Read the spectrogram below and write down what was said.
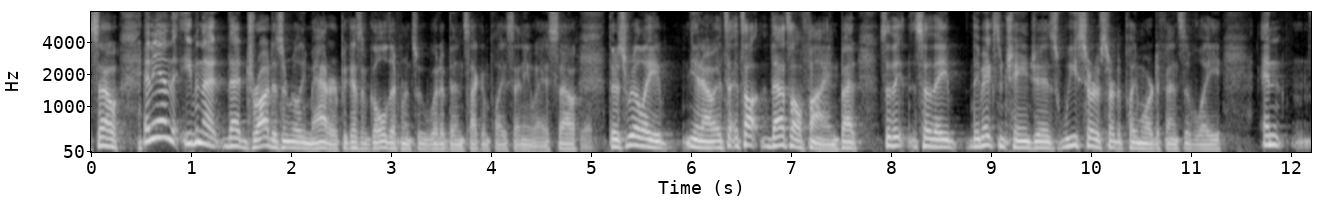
So in the end, even that that draw doesn't really matter because of goal difference. We would have been second place anyway. So there's really, you know, it's it's all that's all fine. But so they so they they make some changes. We sort of start to play more defensively, and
